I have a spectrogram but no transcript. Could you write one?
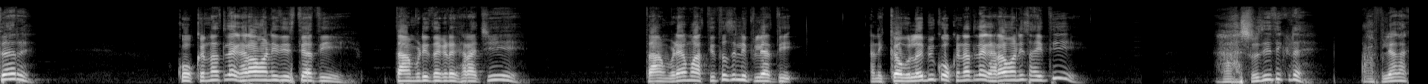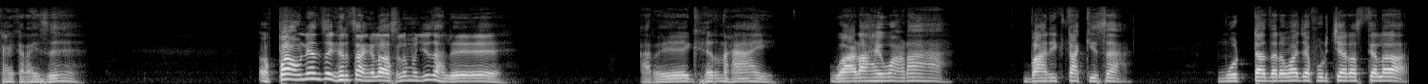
तर कोकणातल्या घरावाणी दिसत्या ती तांबडी दगड घराची. तांबड्या मातीतच लिपल्या ती आणि कवलं बी कोकणातल्या घरावानीच आहे ती. असू दे तिकडं. आपल्याला काय करायचं? पाहुण्यांचं घर चांगलं असलं म्हणजे झालं. अरे घर नाही. वाडा आहे वाडा. बारीक टाकीचा. मोठा दरवाजा पुढच्या रस्त्याला.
